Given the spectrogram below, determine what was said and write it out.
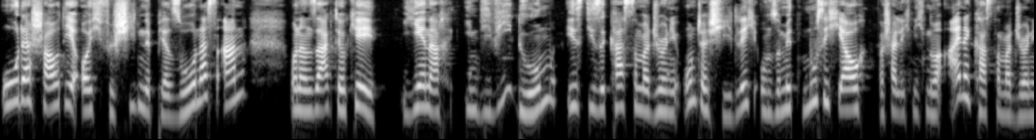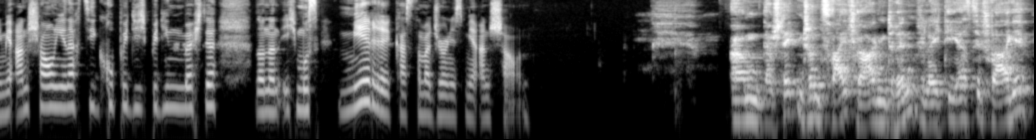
Oder schaut ihr euch verschiedene Personas an und dann sagt ihr, okay, je nach Individuum ist diese Customer Journey unterschiedlich und somit muss ich ja auch wahrscheinlich nicht nur eine Customer Journey mir anschauen, je nach Zielgruppe, die ich bedienen möchte, sondern ich muss mehrere Customer Journeys mir anschauen. Ähm, da stecken schon zwei Fragen drin. Vielleicht die erste Frage,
